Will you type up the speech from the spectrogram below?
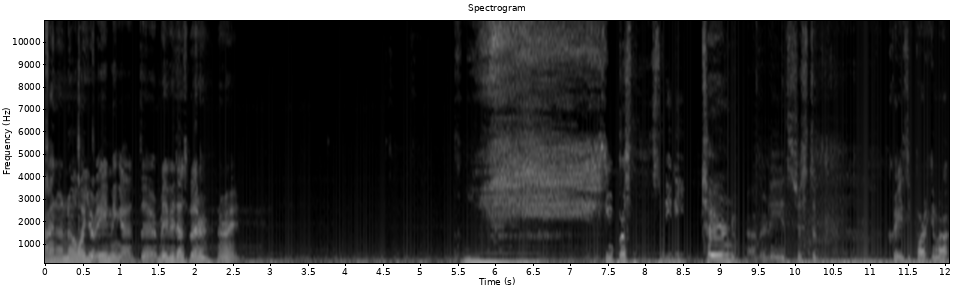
kind of know what you're aiming at there. Maybe that's better. All right. Super speedy turn. Not really. It's just a crazy parking lot.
